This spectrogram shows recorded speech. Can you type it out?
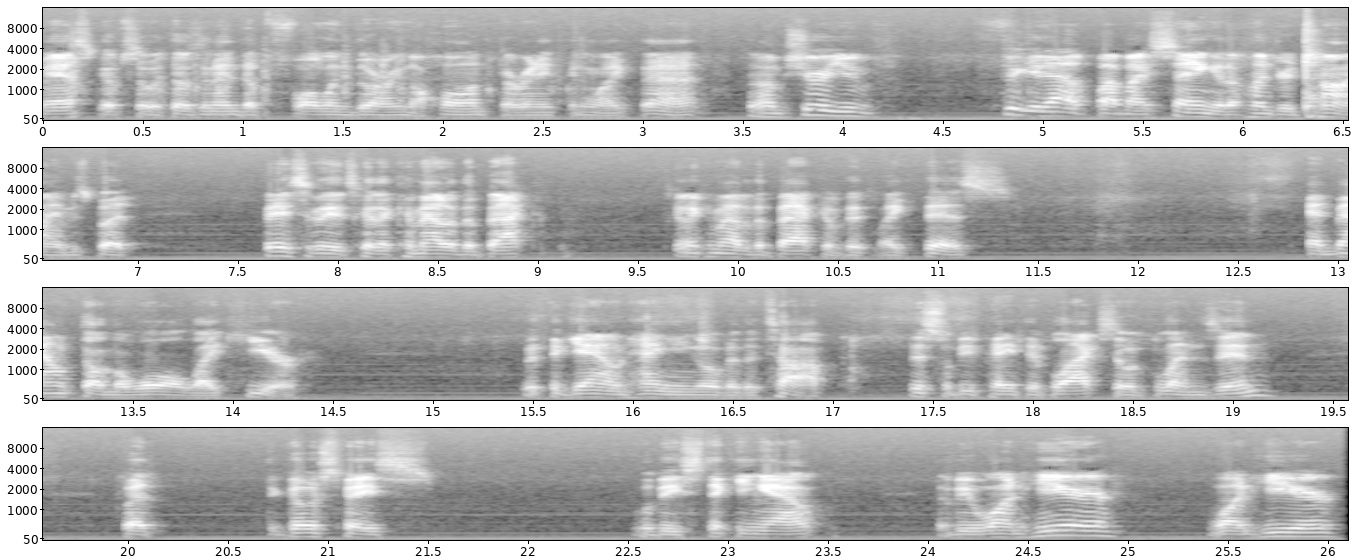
mask up so it doesn't end up falling during a haunt or anything like that. So I'm sure you've figured out by my saying it a hundred times, but basically it's going to come out of the back. It's going to come out of the back of it like this, and mount on the wall like here, with the gown hanging over the top. This will be painted black so it blends in, but the ghost face will be sticking out. There'll be one here, one here,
